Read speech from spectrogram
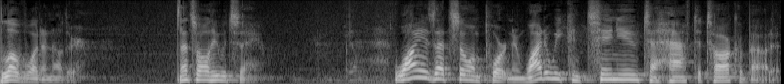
love one another. That's all he would say. Why is that so important? And why do we continue to have to talk about it?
